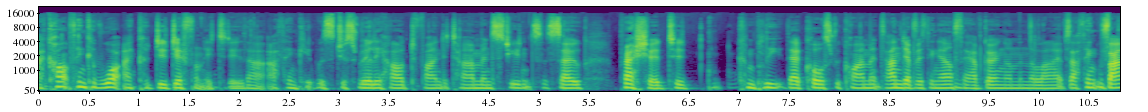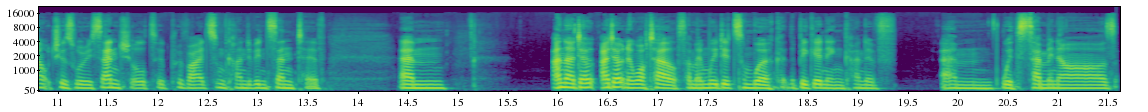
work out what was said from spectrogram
I can't think of what I could do differently to do that. I think it was just really hard to find a time, and students are so pressured to complete their course requirements and everything else they have going on in their lives. I think vouchers were essential to provide some kind of incentive. Um, and I don't, I don't know what else. I mean, we did some work at the beginning, kind of um, with seminars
